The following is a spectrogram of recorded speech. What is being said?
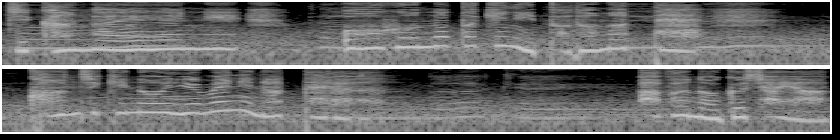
時間が永遠に黄金の時にとどまって金色の夢になってる。パブの愚者や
